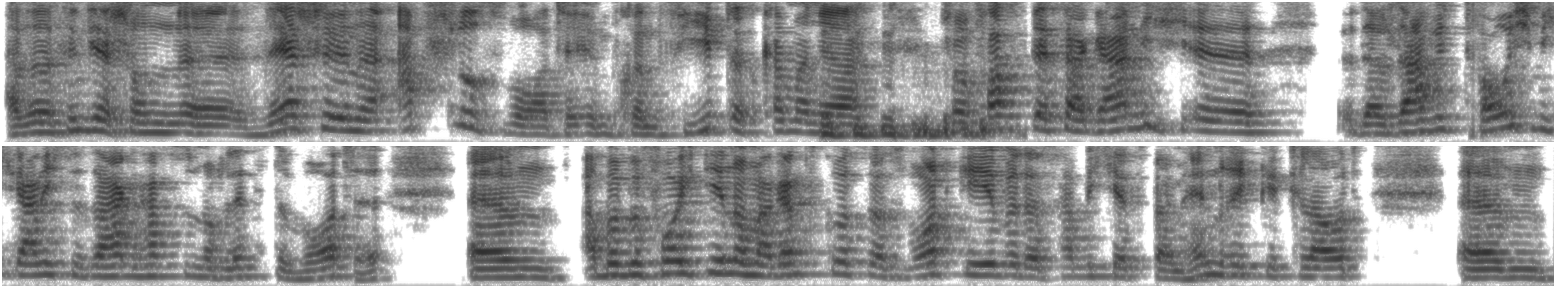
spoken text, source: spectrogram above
Also das sind ja schon äh, sehr schöne Abschlussworte im Prinzip. Das kann man ja schon fast besser gar nicht, äh, da traue ich mich gar nicht zu sagen, hast du noch letzte Worte. Ähm, aber bevor ich dir noch mal ganz kurz das Wort gebe, das habe ich jetzt beim Henrik geklaut, ähm,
